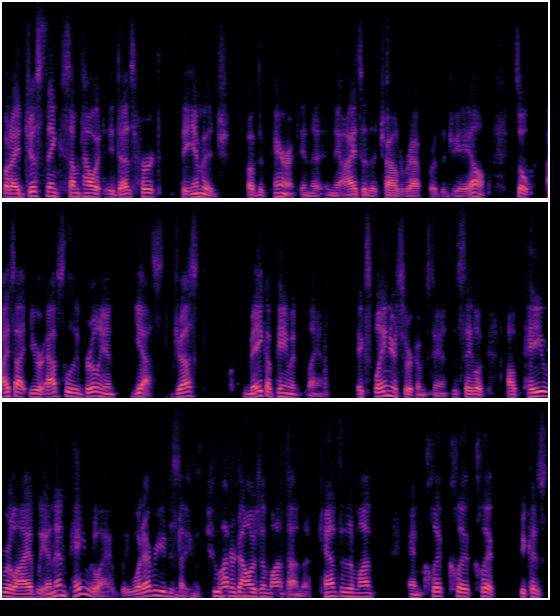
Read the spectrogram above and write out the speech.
but I just think somehow it, it does hurt the image of the parent in the in the eyes of the child rep or the GAL. So I thought you're absolutely brilliant. Yes, just make a payment plan. Explain your circumstances. Say, look, I'll pay you reliably, and then pay reliably, whatever you decide. Two hundred dollars a month on the tenth of the month, and click, click, click. Because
